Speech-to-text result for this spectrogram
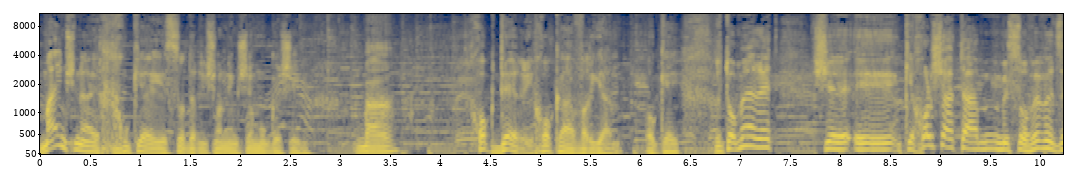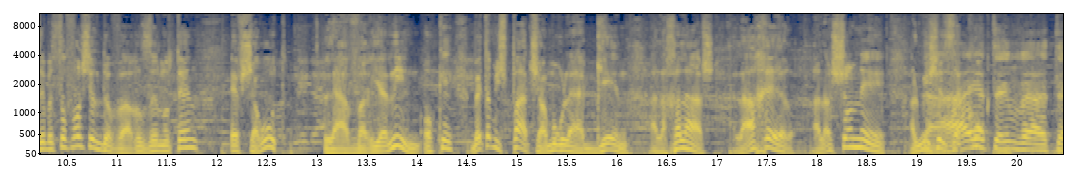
מה עם שני חוקי היסוד הראשונים שמוגשים? מה? חוק דרעי, חוק העבריין, אוקיי? זאת אומרת שככל שאתה מסובב את זה, בסופו של דבר זה נותן אפשרות לעבריינים, אוקיי? בית המשפט שאמור להגן על החלש, על האחר, על השונה, על מי די שזקוק אתם ואתם,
